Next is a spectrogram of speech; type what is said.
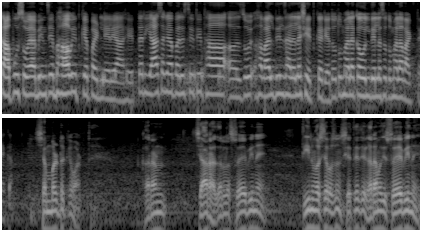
कापूस सोयाबीनचे भाव इतके पडलेले आहेत. तर या सगळ्या परिस्थितीत हा जो हवालदिल झालेला शेतकरी आहे तो तुम्हाला कौल दिला असं तुम्हाला वाटतंय का? शंभर टक्के वाटते कारण चार हजाराला सोयाबीन आहे. तीन वर्षापासून शेताच्या घरामध्ये सोयाबीन आहे.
